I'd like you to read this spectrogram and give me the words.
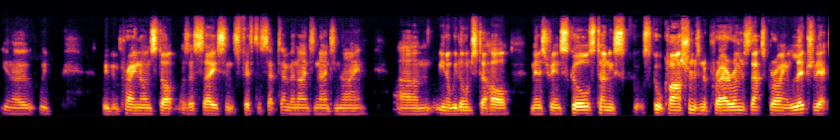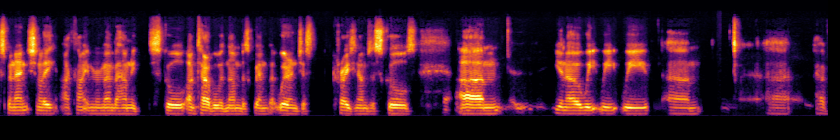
you know we we've been praying nonstop, as I say, since 5th of September 1999. Um, you know, we launched a whole ministry in schools, turning school classrooms into prayer rooms. That's growing literally exponentially. I can't even remember how many school. I'm terrible with numbers, Glenn, but we're in just crazy numbers of schools. Yeah. Um, you know, we we we um, uh, have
